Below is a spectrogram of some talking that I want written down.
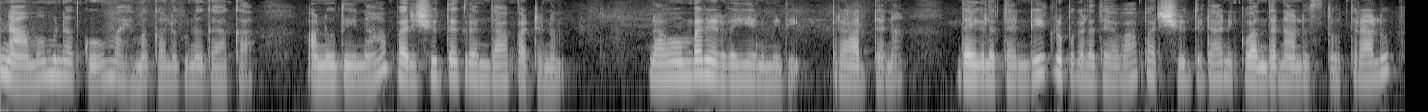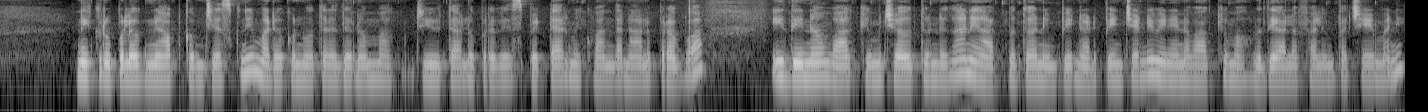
నామమునకు మహిమ కలుగునుగాక అనుదిన పరిశుద్ధ గ్రంథ పఠనం. నవంబర్ ఇరవై ఎనిమిది. ప్రార్థన. దయగల తండ్రి కృపగల దేవ పరిశుద్ధుడా నీకు వందనాలు స్తోత్రాలు. నీ కృపలో జ్ఞాపకం చేసుకుని మరొక నూతన దినం మా జీవితాల్లో ప్రవేశపెట్టారు. మీకు వందనాలు ప్రభా. ఈ దినం వాక్యం చదువుతుండగా నీ ఆత్మతో నింపి నడిపించండి. వినిన వాక్యం మా హృదయాల ఫలింపచేయమని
